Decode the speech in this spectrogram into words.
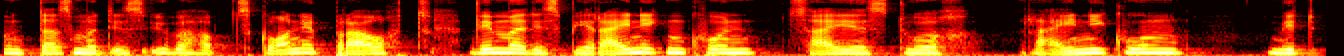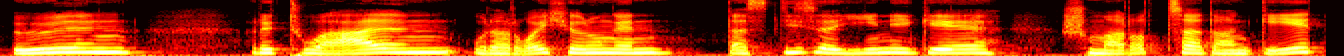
und dass man das überhaupt gar nicht braucht. Wenn man das bereinigen kann, sei es durch Reinigung mit Ölen, Ritualen oder Räucherungen, dass dieserjenige Schmarotzer dann geht,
